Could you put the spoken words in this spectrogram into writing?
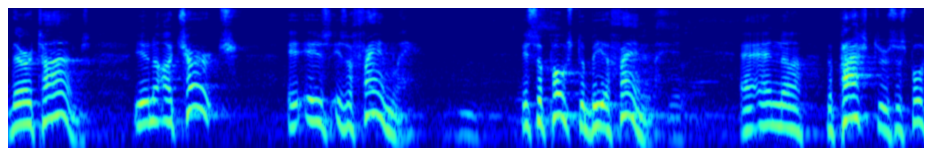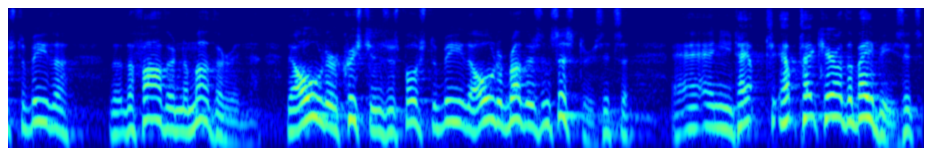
There are times, you know, a church is, is a family. It's supposed to be a family. And uh, the pastors are supposed to be the, the, the, father and the mother, and the older Christians are supposed to be the older brothers and sisters. It's a, and you help, help take care of the babies. It's,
